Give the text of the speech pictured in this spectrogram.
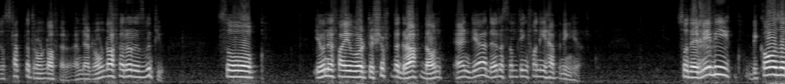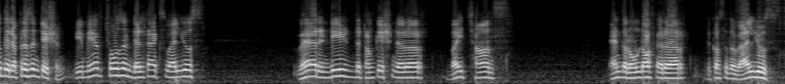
you are stuck with round off error and that round off error is with you. So even if I were to shift the graph down and yeah there is something funny happening here. So there may be because of the representation we may have chosen delta x values where indeed the truncation error by chance and the round off error because of the values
